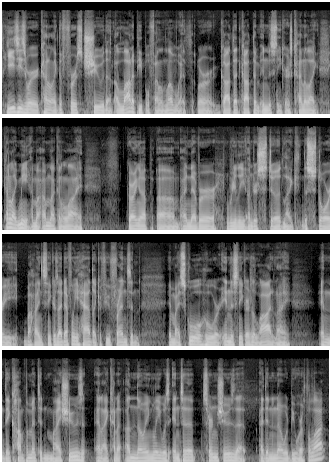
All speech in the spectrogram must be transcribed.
Yeezys were kind of like the first shoe that a lot of people fell in love with or got that got them into sneakers. Kind of like kind of like me. I'm I'm not gonna lie. Growing up, um, I never really understood like the story behind sneakers. I definitely had like a few friends in in my school who were into sneakers a lot, and I and they complimented my shoes, and I kind of unknowingly was into certain shoes that I didn't know would be worth a lot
